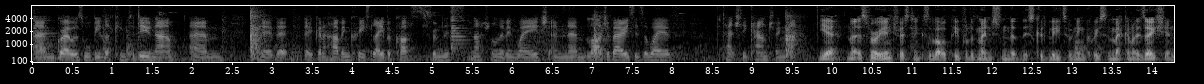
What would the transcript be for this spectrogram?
um, growers will be looking to do now. Um, you know that they're going to have increased labour costs from this national living wage, and um, larger berries is a way of potentially countering that. Yeah, no, it's very interesting because a lot of people have mentioned that this could lead to an increase in mechanisation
